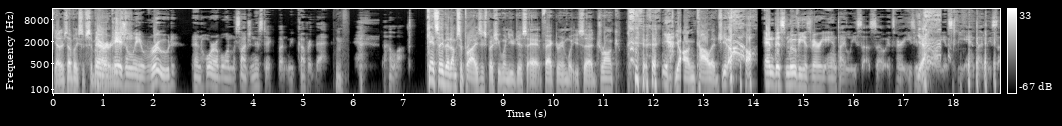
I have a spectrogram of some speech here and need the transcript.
Yeah, there's definitely some similarities. They're occasionally rude and horrible and misogynistic, but we've covered that hmm. a lot. Can't say that I'm surprised, especially when you just add, factor in what you said: drunk, Yeah. young, college. You know, And this movie is very anti Lisa, so it's very easy Yeah. for the audience to be anti Lisa.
